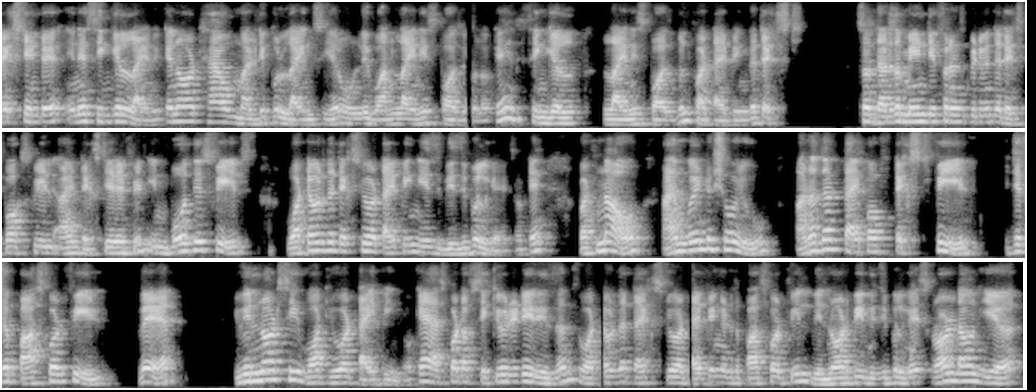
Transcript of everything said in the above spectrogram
text in a single line. You cannot have multiple lines here. Only one line is possible. Okay. Single line is possible for typing the text. So that's the main difference between the text box field and text area field. In both these fields, whatever the text you are typing is visible, guys. Okay. But now I'm going to show you another type of text field, which is a password field, where you will not see what you are typing. Okay. As part of security reasons, whatever the text you are typing into the password field will not be visible, guys. Scroll down here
